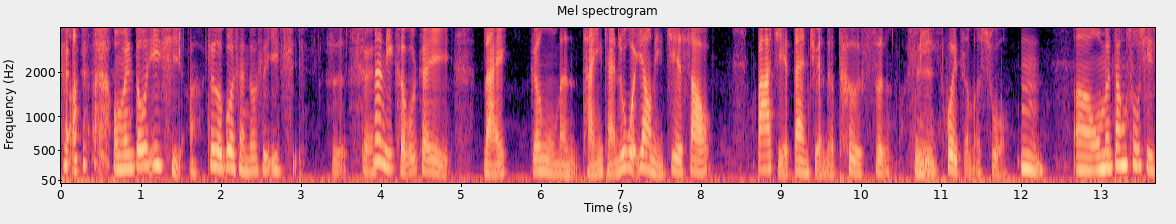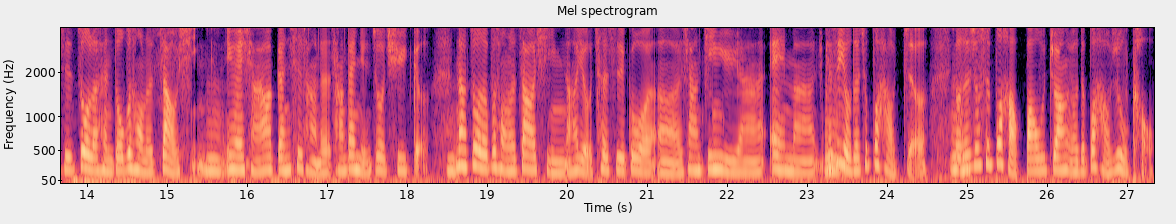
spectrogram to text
对，我们都一起啊，这个过程都是一起。是对。那你可不可以来跟我们谈一谈？如果要你介绍。八节蛋卷的特色，你会怎么说？嗯。呃，我们当初其实做了很多不同的造型，嗯，因为想要跟市场的长蛋卷做区隔，那做了不同的造型，然后有测试过，呃，像金鱼啊、M 啊，可是有的就不好折，有的就是不好包装，有的不好入口。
